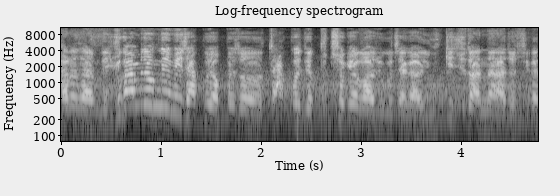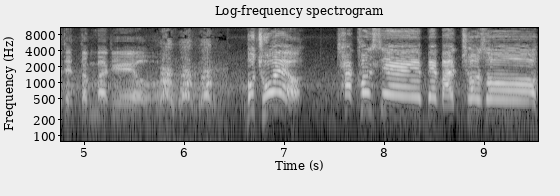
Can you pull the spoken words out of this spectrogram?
하는 사람인데 유 감독님이 자꾸 옆에서 자꾸 이제 부추겨가지고 제가 웃기지도 않는 아저씨가 됐단 말이에요. 뭐 좋아요. 차 컨셉에 맞춰서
